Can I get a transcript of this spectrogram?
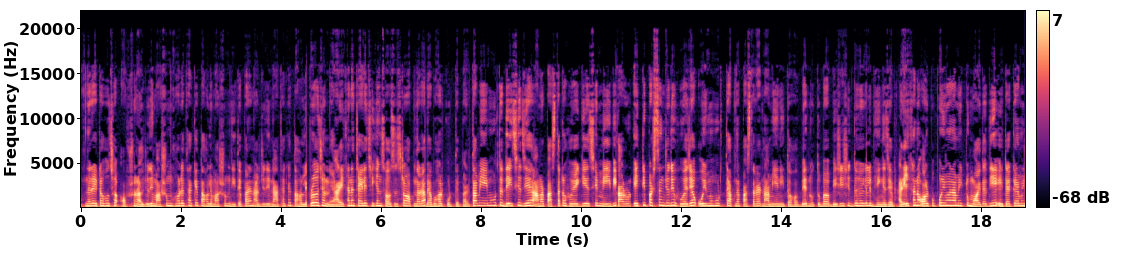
আপনারা এটা হচ্ছে অপশনাল যদি মাশরুম ঘরে থাকে, তাহলে মাশরুম দিতে পারেন। আর যদি না থাকে, তাহলে প্রয়োজন নেই আর এখানে চাইলে চিকেন সসেসটাও আপনারা ব্যবহার করতে পারেন। তো আমি এই মুহূর্তে দেখছি যে আমার পাস্তাটা হয়ে গিয়েছে মেবি কারণ এইটটি পার্সেন্ট যদি হয়ে যায়, ওই মুহূর্তে আপনার পাস্তাটা নামিয়ে নিতে হবে, নতুবা বেশি সিদ্ধ হয়ে গেলে ভেঙে যাবে। আর এখানে অল্প পরিমাণ আমি একটু ময়দা দিয়ে এটাকে আমি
